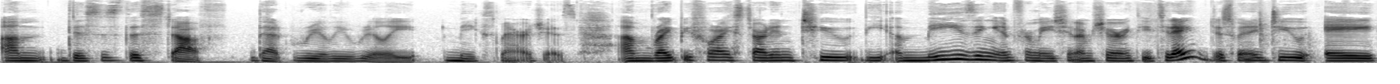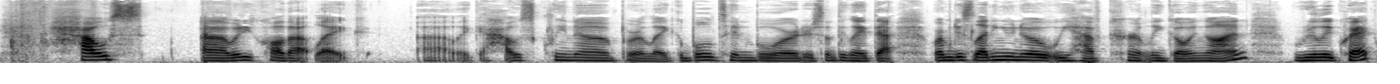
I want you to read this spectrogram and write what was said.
Um, this is the stuff that really, really makes marriages. Um, right before I start into the amazing information I'm sharing with you today, just want to do a house, uh, what do you call that? Like, uh, like a house cleanup or like a bulletin board or something like that, where I'm just letting you know what we have currently going on really quick.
